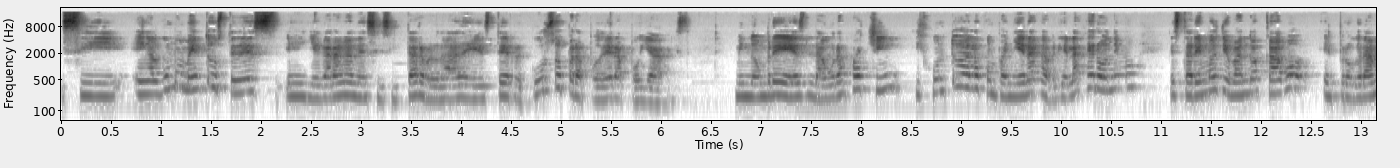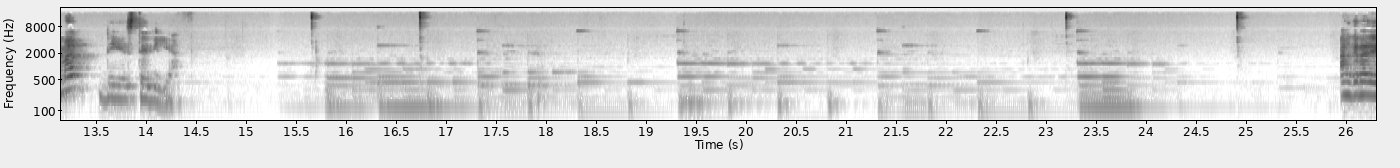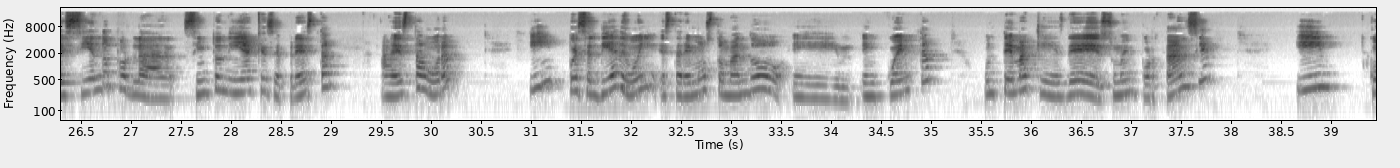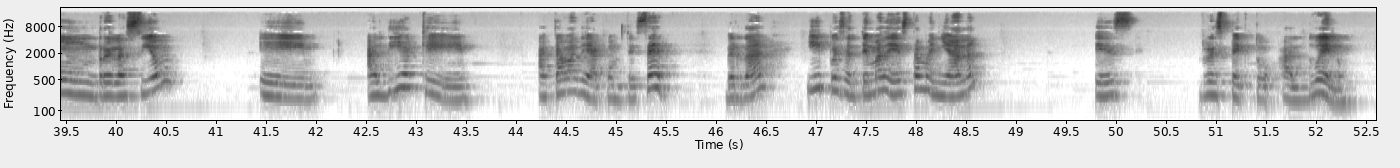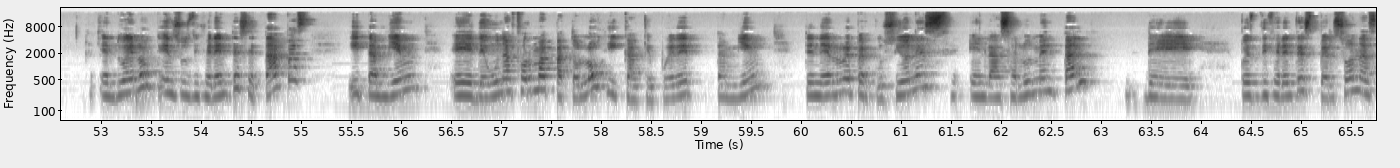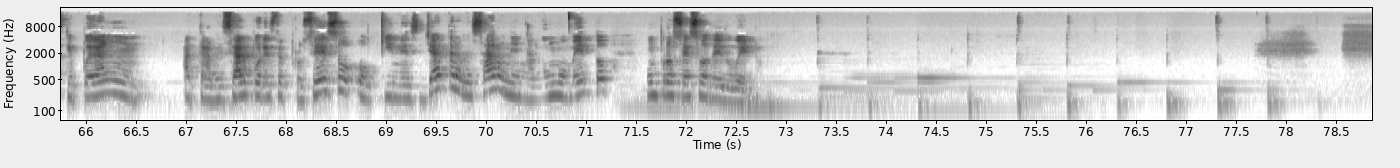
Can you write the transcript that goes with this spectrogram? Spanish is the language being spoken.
si en algún momento ustedes eh, llegaran a necesitar, ¿verdad?, de este recurso para poder apoyarles. Mi nombre es Laura Joachín y junto a la compañera Gabriela Jerónimo estaremos llevando a cabo el programa de este día. Agradeciendo por la sintonía que se presta a esta hora. Y pues el día de hoy estaremos tomando eh, en cuenta un tema que es de suma importancia y con relación eh, al día que acaba de acontecer, ¿verdad? Y pues el tema de esta mañana es respecto al duelo. El duelo en sus diferentes etapas y también eh, de una forma patológica que puede también tener repercusiones en la salud mental de pues diferentes personas que puedan atravesar por este proceso o quienes ya atravesaron en algún momento un proceso de duelo.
